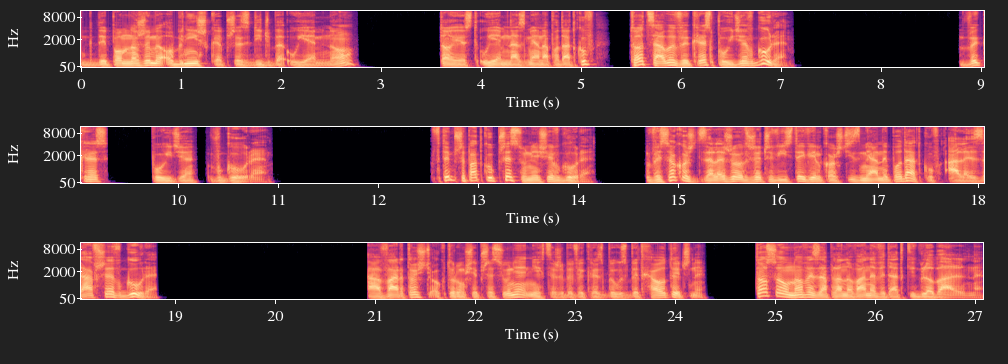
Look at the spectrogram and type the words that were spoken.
gdy pomnożymy obniżkę przez liczbę ujemną, to jest ujemna zmiana podatków, to cały wykres pójdzie w górę. Wykres pójdzie w górę. W tym przypadku przesunie się w górę. Wysokość zależy od rzeczywistej wielkości zmiany podatków, ale zawsze w górę. A wartość, o którą się przesunie, nie chcę, żeby wykres był zbyt chaotyczny, to są nowe zaplanowane wydatki globalne.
